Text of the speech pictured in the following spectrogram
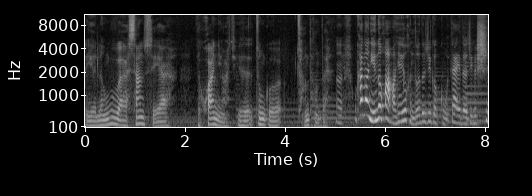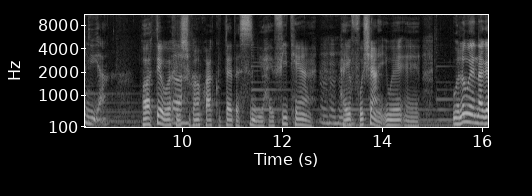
有人物啊、山水啊、花鸟，就是中国传统的。嗯，我看到您的画好像有很多的这个古代的这个仕女啊。哦，对，我很喜欢画古代的仕女，还有飞天啊，还有佛像，因为呃，我认为那个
